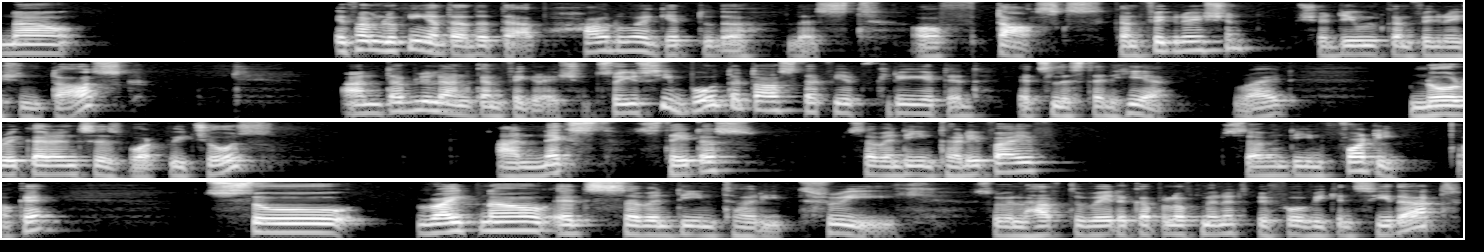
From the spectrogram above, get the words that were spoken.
now if I'm looking at the other tab, how do I get to the list of tasks? Configuration, schedule configuration task, and WLAN configuration. So you see both the tasks that we have created, it's listed here, right? No recurrence is what we chose. And next status, 1735, 1740, okay? So right now it's 1733. So we'll have to wait a couple of minutes before we can see that.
